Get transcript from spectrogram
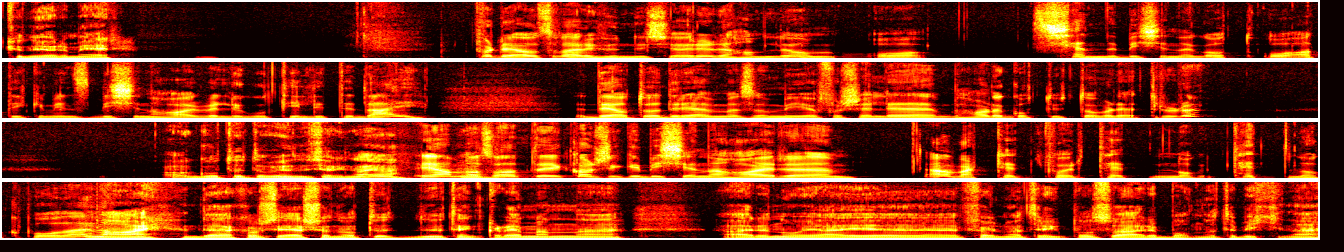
kunne gjøre mer. For det å være hundekjører, det handler jo om å kjenne bikkjene godt, og at ikke minst bikkjene har veldig god tillit til deg. Det at du har drevet med så mye forskjellig, har det gått utover det, tror du? Gått utover hundekjøringa, ja. Ja, men altså at eh, kanskje ikke bikkjene har eh, ja, vært tett, for tett nok, tett nok på deg? Nei, det er kanskje, jeg skjønner at du, du tenker det, men eh, er det noe jeg føler meg trygg på, så er det båndet til bikkjene.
